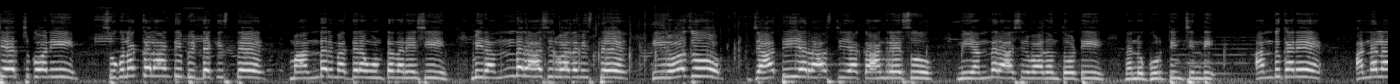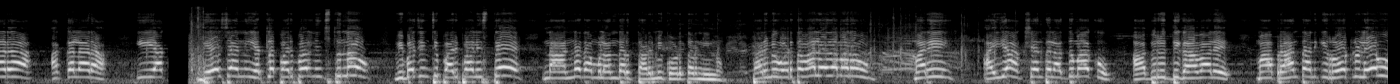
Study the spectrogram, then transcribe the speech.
చేర్చుకొని సుగుణక్క లాంటి బిడ్డకిస్తే మా అందరి మధ్యన ఉంటుందనేసి మీరందరు ఆశీర్వాదం ఇస్తే ఈరోజు జాతీయ రాష్ట్రీయ కాంగ్రెస్ మీ అందరి ఆశీర్వాదంతో నన్ను గుర్తించింది. అందుకనే అన్నలారా అక్కలారా ఈ దేశాన్ని ఎట్లా పరిపాలించుతున్నావు? విభజించి పరిపాలిస్తే నా అన్నదమ్ములందరూ తరిమి కొడతారు నిన్ను. తరిమి కొడతావా లేదా మనం? మరి అయ్యా అక్షంతలు అద్దు మాకు. అభివృద్ధి కావాలి. మా ప్రాంతానికి రోడ్లు లేవు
